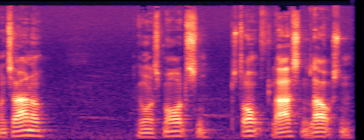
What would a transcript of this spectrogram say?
Montano, Jonas Mortensen, Strunk, Larsen, Lausen,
